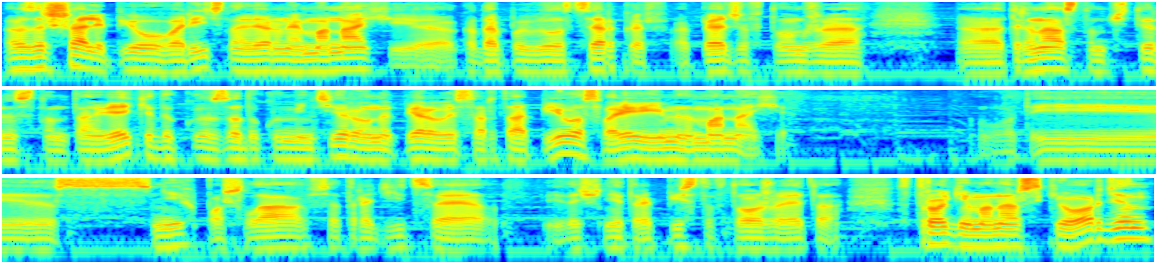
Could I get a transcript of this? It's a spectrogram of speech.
разрешали пиво варить, наверное, монахи, э, когда появилась церковь, опять же, в том же э, 13-14 там веке доку- задокументировано первые сорта пива сварили именно монахи. Вот, и с них пошла вся традиция, и точнее тропистов тоже. Это строгий монашеский орден,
